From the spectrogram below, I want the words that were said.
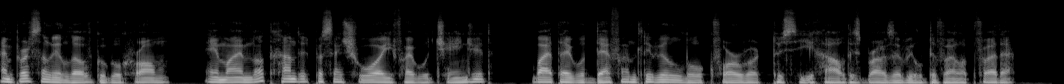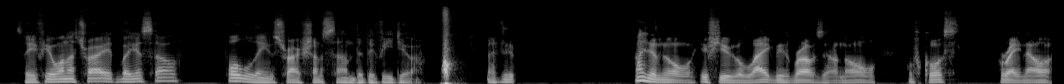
I personally love Google Chrome, and I'm not 100% sure if I would change it, but I would definitely will look forward to see how this browser will develop further. So if you want to try it by yourself, follow the instructions under the video. That's it. I don't know if you like this browser or no. Of course, right now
